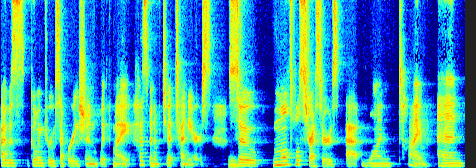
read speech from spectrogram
i was going through separation with my husband of t- 10 years mm. so multiple stressors at one time and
